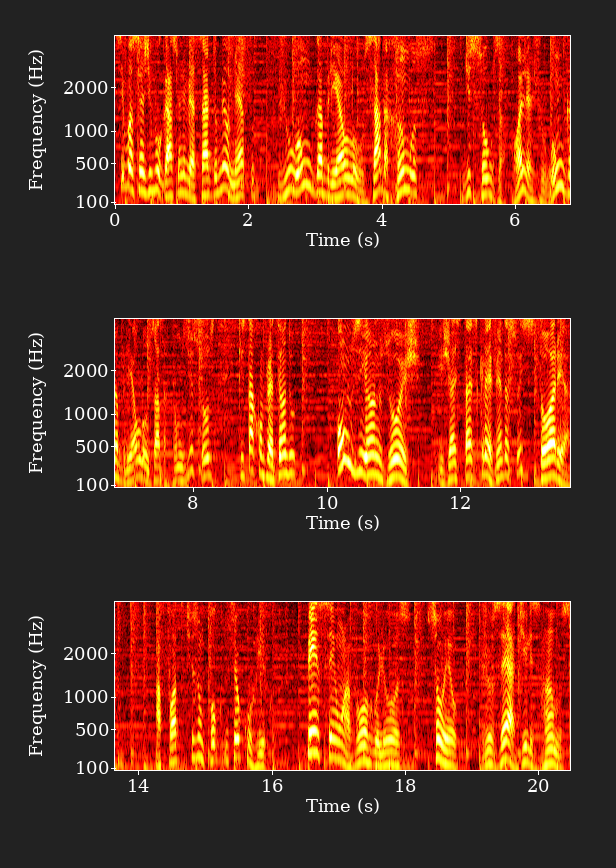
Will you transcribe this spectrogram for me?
se vocês divulgassem o aniversário do meu neto, João Gabriel Lousada Ramos de Souza. Olha, João Gabriel Lousada Ramos de Souza, que está completando 11 anos hoje e já está escrevendo a sua história. A foto diz um pouco do seu currículo. Pense em um avô orgulhoso. Sou eu, José Adiles Ramos,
